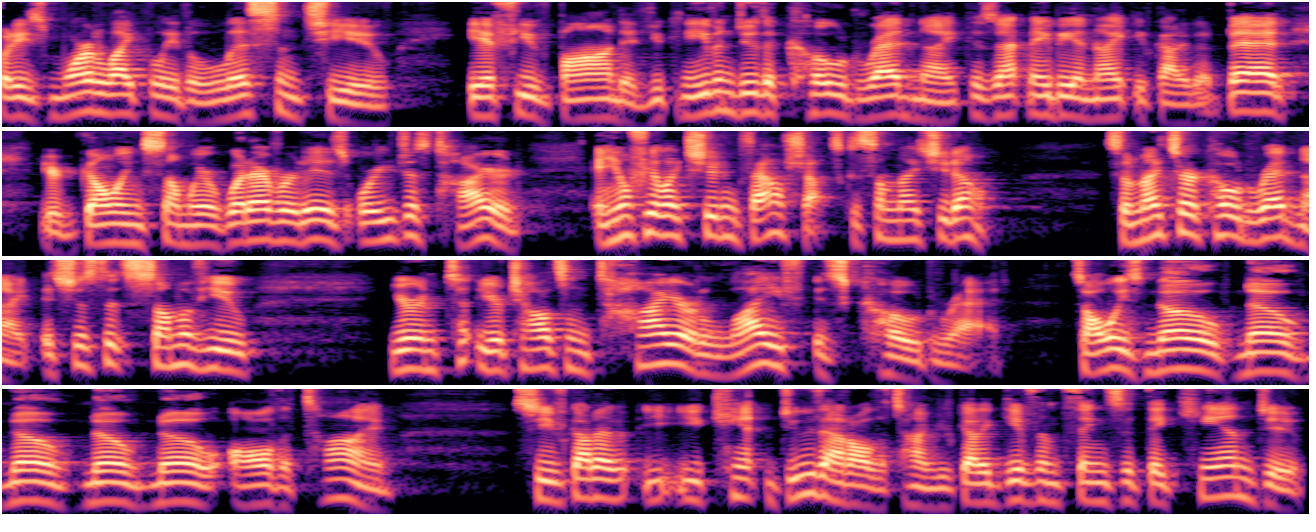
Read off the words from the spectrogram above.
but he's more likely to listen to you if you've bonded you can even do the code red night because that may be a night you've got to go to bed you're going somewhere whatever it is or you're just tired and you don't feel like shooting foul shots because some nights you don't some nights are code red night it's just that some of you your, your child's entire life is code red it's always no, no, no, no, no all the time. So you've got to, you can't do that all the time. You've got to give them things that they can do.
